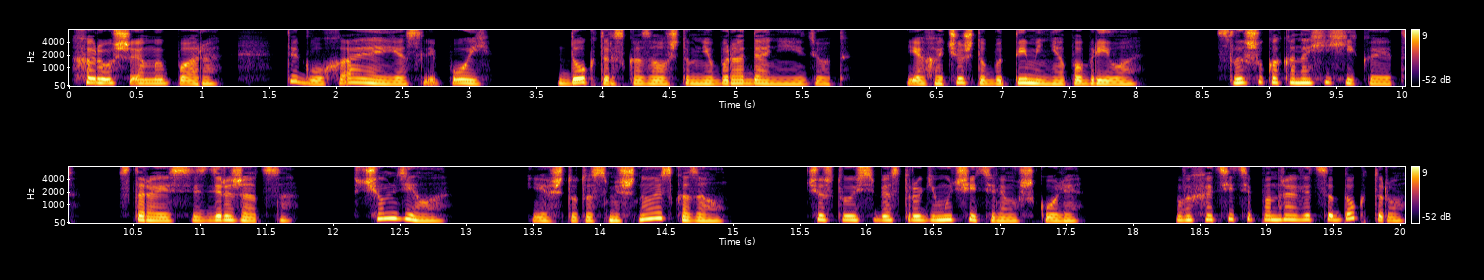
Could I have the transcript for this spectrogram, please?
Хорошая мы пара. Ты глухая, я слепой. Доктор сказал, что мне борода не идет. Я хочу, чтобы ты меня побрила. Слышу, как она хихикает, стараясь сдержаться. В чем дело? Я что-то смешное сказал? Чувствую себя строгим учителем в школе. Вы хотите понравиться доктору?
